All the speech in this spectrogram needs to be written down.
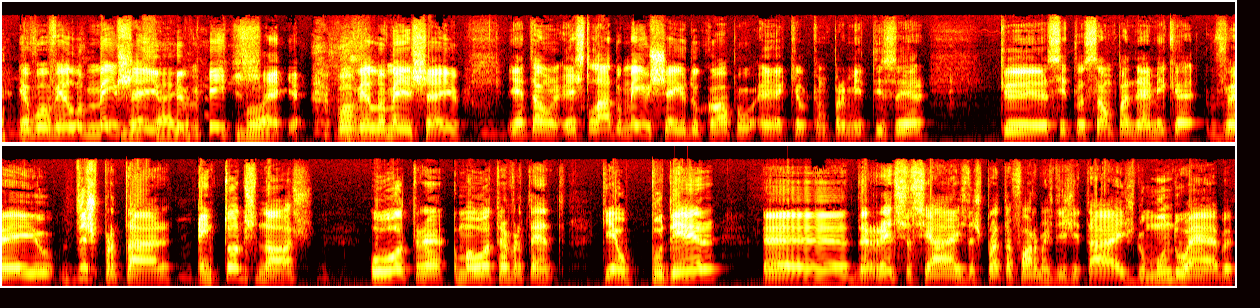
eu vou vê-lo meio, cheio, cheio. meio cheio, vou vê-lo meio cheio. E então, este lado meio cheio do copo é aquilo que me permite dizer que a situação pandémica veio despertar em todos nós outra, uma outra vertente, que é o poder uh, das redes sociais, das plataformas digitais, do mundo web,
